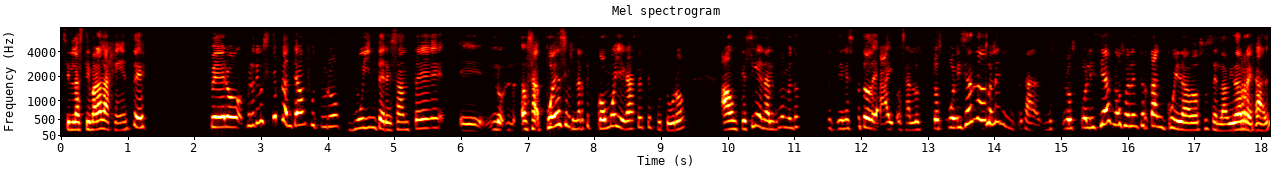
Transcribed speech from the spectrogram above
sin lastimar a la gente. Pero, pero digo, sí te plantea un futuro muy interesante. Eh, o sea, puedes imaginarte cómo llegaste a este futuro, aunque sí, en algún momento tienes cuento de, ay, o sea, los, los policías no suelen, los, policías no suelen ser tan cuidadosos en la vida real.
